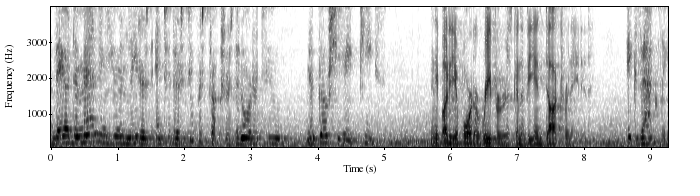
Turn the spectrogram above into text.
They are demanding human leaders enter their superstructures in order to negotiate peace. Anybody aboard a Reaper is gonna be indoctrinated. Exactly.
